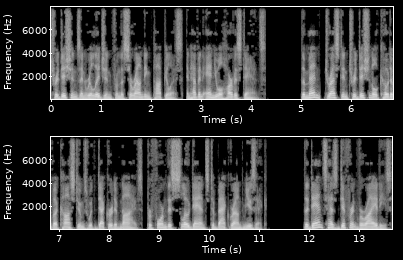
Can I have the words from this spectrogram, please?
traditions and religion from the surrounding populace, and have an annual harvest dance. The men, dressed in traditional Kodava costumes with decorative knives, perform this slow dance to background music. The dance has different varieties.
